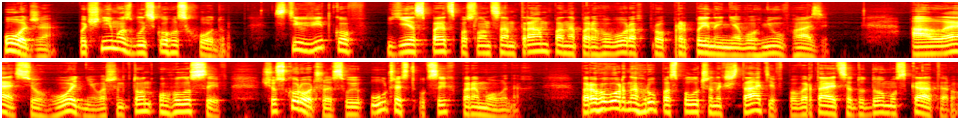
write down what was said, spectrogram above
Отже, почнімо з Близького Сходу. Стів Вітков є спецпосланцем Трампа на переговорах про припинення вогню в Газі. Але сьогодні Вашингтон оголосив, що скорочує свою участь у цих перемовинах. Переговорна група Сполучених Штатів повертається додому з катеру.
